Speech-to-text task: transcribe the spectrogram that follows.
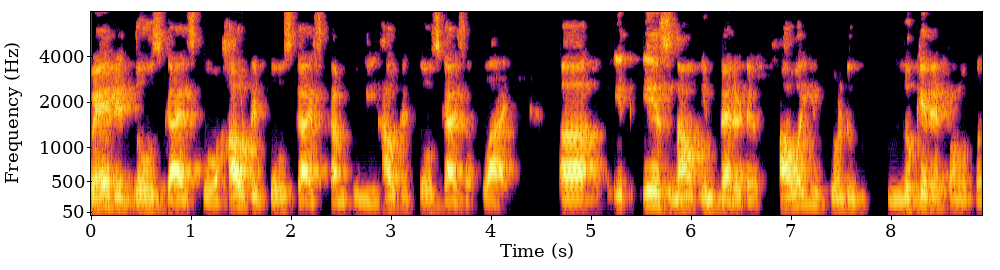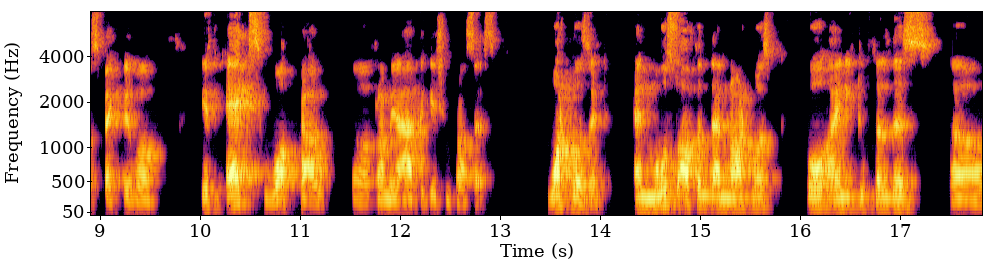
where did those guys go? How did those guys come to me? How did those guys apply? Uh, it is now imperative. How are you going to look at it from a perspective of if X walked out uh, from your application process, what was it? And most often than not was, oh, I need to fill this uh,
